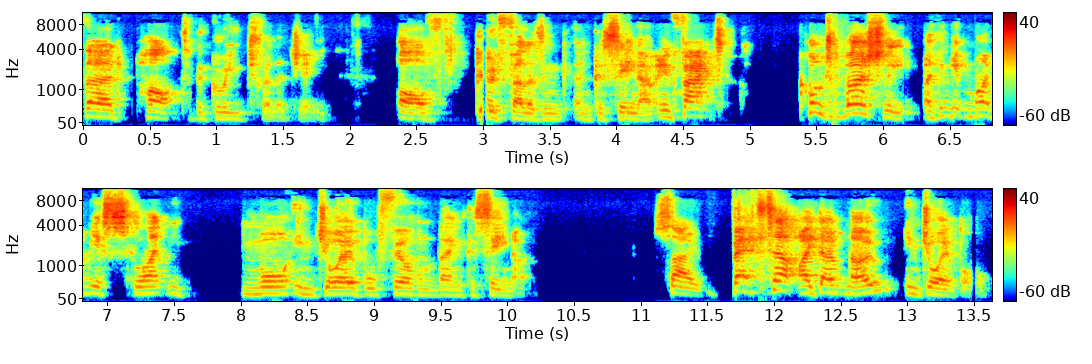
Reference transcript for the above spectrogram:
third part to the Greed trilogy of Goodfellas and, and Casino. In fact, controversially, I think it might be a slightly more enjoyable film than Casino. So Better, I don't know. Enjoyable.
